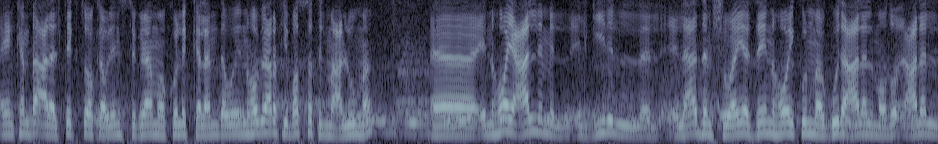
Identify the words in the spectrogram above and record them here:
ايا كان بقى على التيك توك أو الإنستجرام أو كل الكلام ده وإن هو بيعرف يبسط المعلومة آه إن هو يعلم الجيل اللي أقدم شوية إزاي إن هو يكون موجود على الموضوع على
